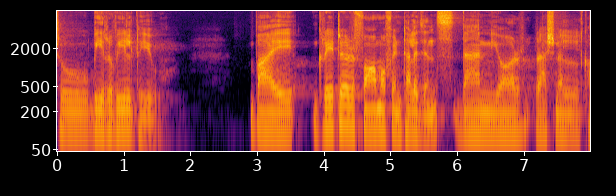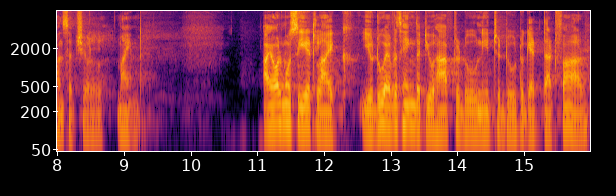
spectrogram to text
to be revealed to you. by greater form of intelligence than your rational conceptual mind. I almost see it like you do everything that you have to do, need to do to get that far.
